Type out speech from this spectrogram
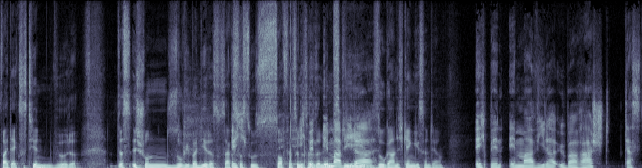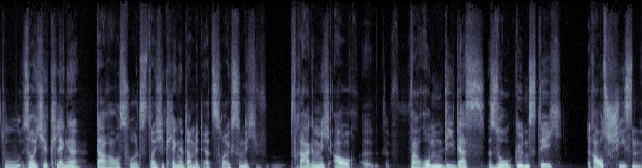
weiter existieren würde. Das ist schon so wie bei dir, dass du sagst, Ich- dass du software ich bin immer nimmst, die wieder- so gar nicht gängig sind, ja. Ich bin immer wieder überrascht, dass du solche Klänge da rausholst, solche Klänge damit erzeugst. Und ich frage mich auch, äh, warum die das so günstig rausschießen.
